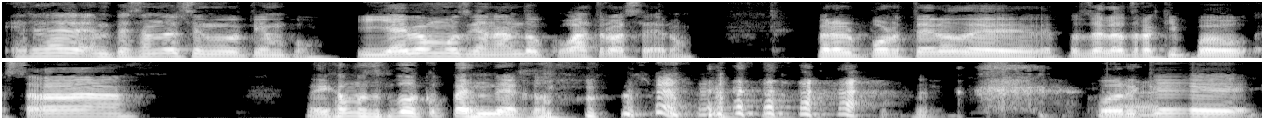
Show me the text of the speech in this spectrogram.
era empezando el segundo tiempo y ya íbamos ganando 4 a 0. Pero el portero de, pues, del otro equipo estaba, digamos, un poco pendejo. Porque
